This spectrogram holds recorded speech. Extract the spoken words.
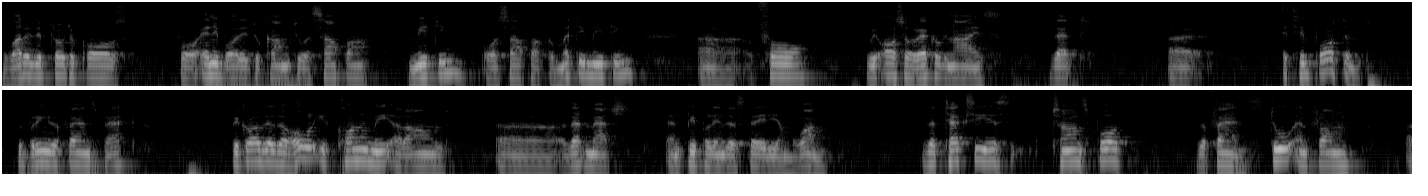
What are the protocols for anybody to come to a SAFA meeting or SAFA committee meeting? Uh, four, we also recognize that uh, it's important to bring the fans back because there's a whole economy around uh, that match and people in the stadium. One, the taxis transport the fans to and from uh,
